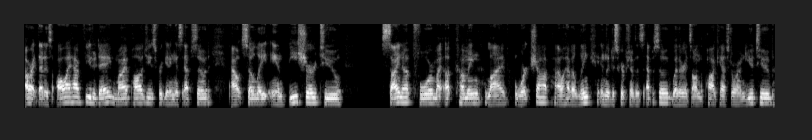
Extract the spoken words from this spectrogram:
All right, that is all I have for you today. My apologies for getting this episode out so late, and be sure to sign up for my upcoming live workshop. I'll have a link in the description of this episode, whether it's on the podcast or on YouTube.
